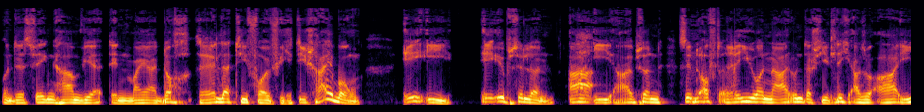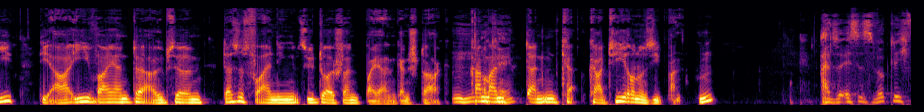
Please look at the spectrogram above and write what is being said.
Und deswegen haben wir den Meier doch relativ häufig. Die Schreibung EI, EY, AI, AY sind oft regional unterschiedlich. Also AI, die AI-Variante, AY, das ist vor allen Dingen Süddeutschland, Bayern ganz stark. Kann okay. man dann ka- kartieren und sieht man. Hm? Also ist es wirklich,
